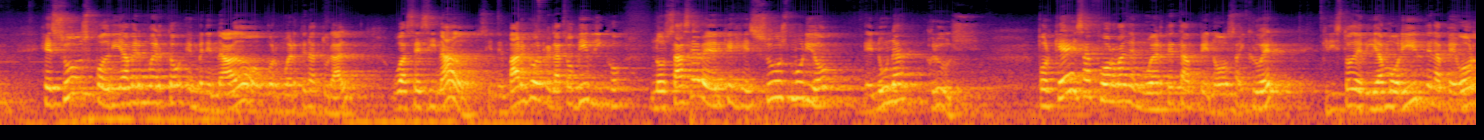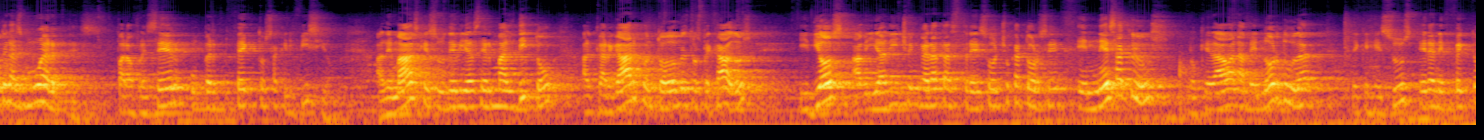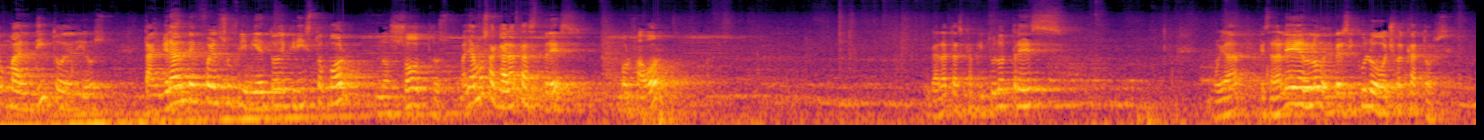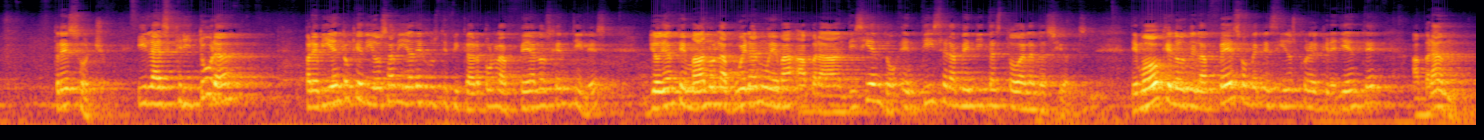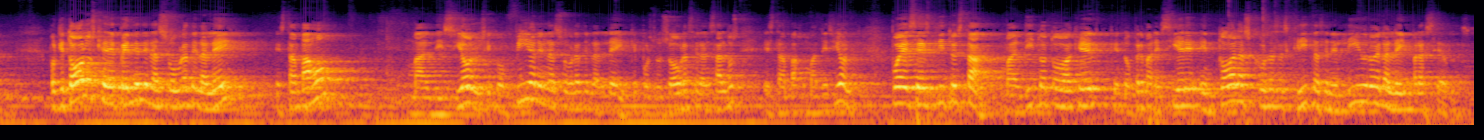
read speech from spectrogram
Jesús podría haber muerto envenenado por muerte natural o asesinado. Sin embargo, el relato bíblico nos hace ver que Jesús murió en una cruz. ¿Por qué esa forma de muerte tan penosa y cruel? Cristo debía morir de la peor de las muertes para ofrecer un perfecto sacrificio. Además, Jesús debía ser maldito al cargar con todos nuestros pecados y Dios había dicho en Gálatas 3, 8, 14, en esa cruz no quedaba la menor duda de que Jesús era en efecto maldito de Dios. Tan grande fue el sufrimiento de Cristo por nosotros. Vayamos a Gálatas 3, por favor. Gálatas capítulo 3. Voy a empezar a leerlo, el versículo 8 al 14. 3, 8. Y la escritura, previendo que Dios había de justificar por la fe a los gentiles, dio de antemano la buena nueva a Abraham, diciendo, en ti serán benditas todas las naciones. De modo que los de la fe son bendecidos con el creyente Abraham. Porque todos los que dependen de las obras de la ley están bajo maldición. Si confían en las obras de la ley, que por sus obras serán salvos, están bajo maldición. Pues escrito está, maldito todo aquel que no permaneciere en todas las cosas escritas en el libro de la ley para hacerlas.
